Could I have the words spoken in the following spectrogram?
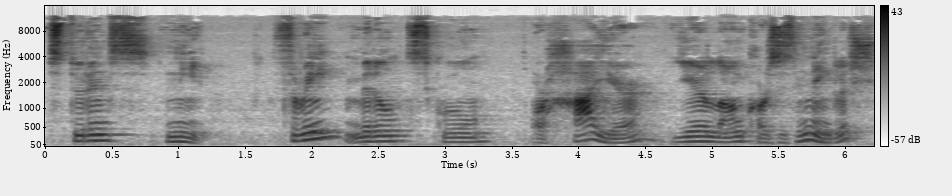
students need three middle school or higher year-long courses in English,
